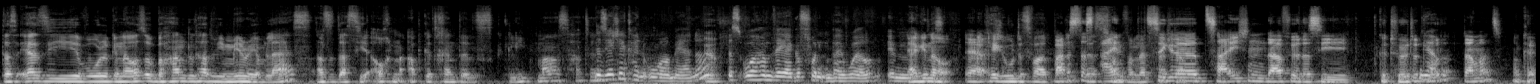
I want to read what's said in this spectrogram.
dass er sie wohl genauso behandelt hat wie Miriam Lass. Also dass sie auch ein abgetrenntes Gliedmaß hatte. Sie hat ja kein Ohr mehr, ne? Ja. Das Ohr haben wir ja gefunden bei Will. Im Ja, genau. Ja. Okay, gut, das war War das das, letzter einzige. Zeichen dafür, dass sie getötet Ja. wurde damals? Okay.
